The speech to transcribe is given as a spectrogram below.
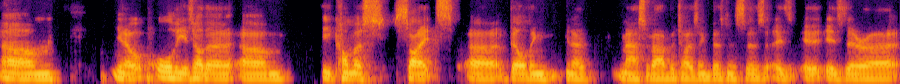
Um, you know, all these other um, e-commerce sites uh, building, you know, massive advertising businesses. Is is there a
